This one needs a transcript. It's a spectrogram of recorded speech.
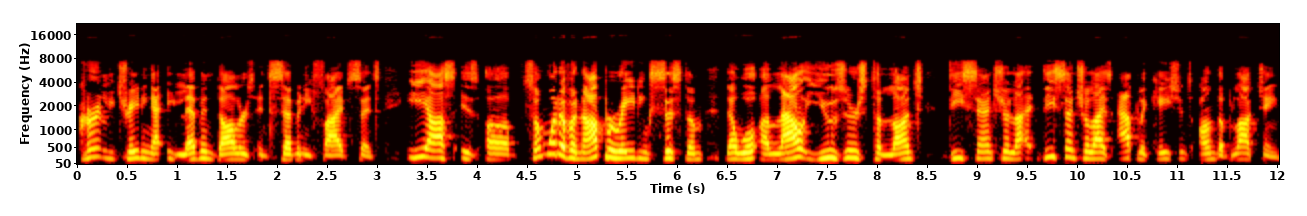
currently trading at $11.75. EOS is a, somewhat of an operating system that will allow users to launch decentralized, decentralized applications on the blockchain.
